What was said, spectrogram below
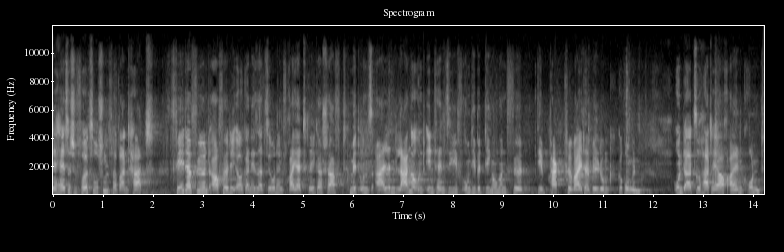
Der Hessische Volkshochschulverband hat federführend auch für die Organisation in freier Trägerschaft mit uns allen lange und intensiv um die Bedingungen für den Pakt für Weiterbildung gerungen. Und dazu hatte er auch allen Grund.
